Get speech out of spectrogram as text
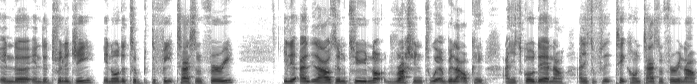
in the in the trilogy in order to defeat Tyson Fury. It allows him to not rush into it and be like, okay, I need to go there now. I need to take on Tyson Fury now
